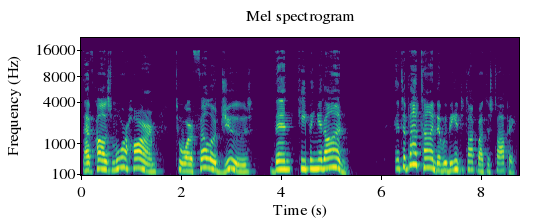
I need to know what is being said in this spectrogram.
that have caused more harm to our fellow Jews than keeping it on. It's about time that we begin to talk about this topic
